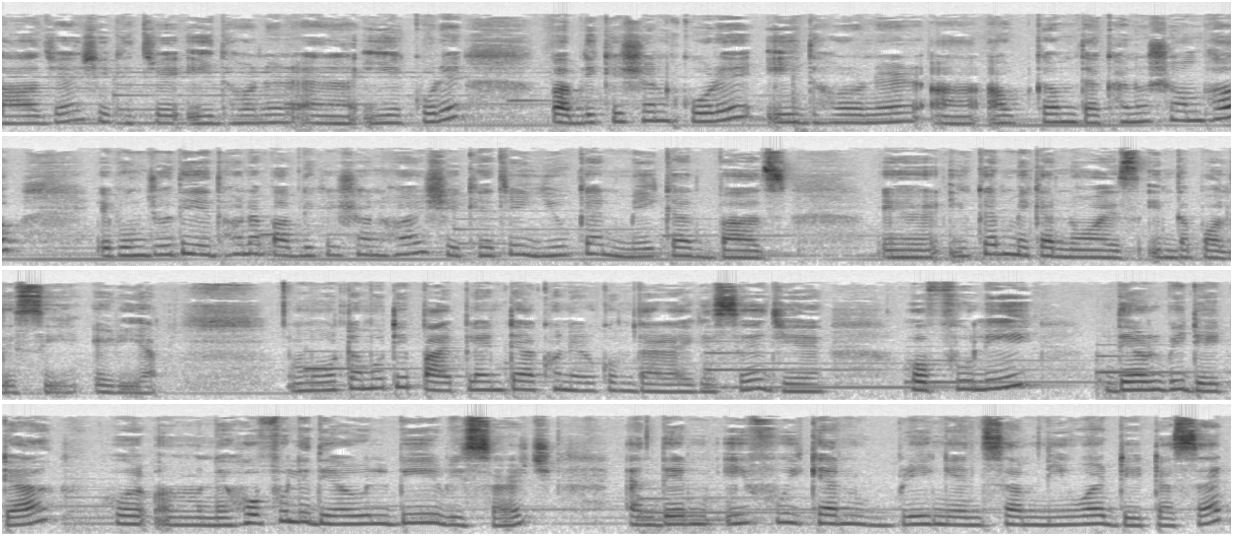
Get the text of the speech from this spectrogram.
পাওয়া যায়, সেক্ষেত্রে এই ধরনের ইয়ে করে পাবলিকেশন করে এই ধরনের আউটকাম দেখানো সম্ভব। এবং যদি এই ধরনের পাবলিকেশন হয়, সেক্ষেত্রে ইউ can make a buzz you can make a noise in the policy area মোটামুটি পাইপলাইনটা এখন এরকম দাঁড়ায় গেছে যে hopefully there will be data মানে hopefully there will be research and then if we can bring in some newer data set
